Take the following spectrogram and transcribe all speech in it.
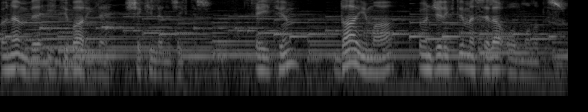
önem ve itibar ile şekillenecektir. Eğitim daima öncelikli mesele olmalıdır.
